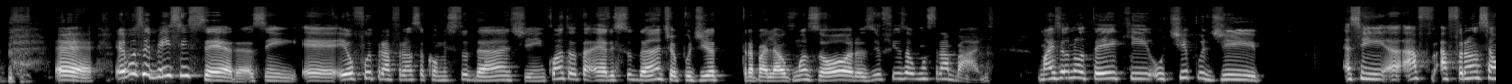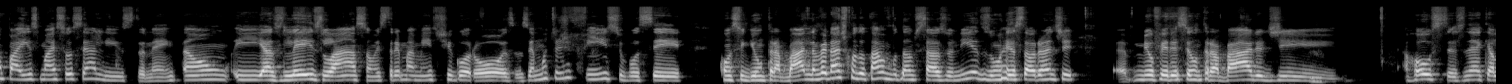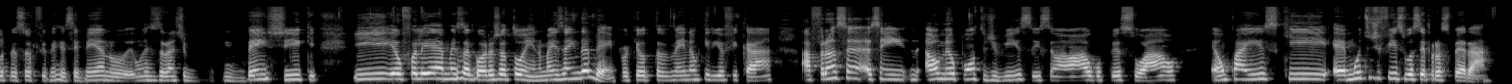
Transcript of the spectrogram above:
é, eu vou ser bem sincera, assim, é, eu fui para a França como estudante, enquanto eu era estudante, eu podia trabalhar algumas horas e eu fiz alguns trabalhos, mas eu notei que o tipo de assim, a, a, França é um país mais socialista, né? Então, e as leis lá são extremamente rigorosas. É muito difícil você conseguir um trabalho. Na verdade, quando eu estava mudando para os Estados Unidos, um restaurante me ofereceu um trabalho de hostess, né? Aquela pessoa que fica recebendo um restaurante bem chique. E eu falei, é, mas agora eu já estou indo. Mas ainda bem, porque eu também não queria ficar. A França, assim, ao meu ponto de vista, isso é algo pessoal, é um país que é muito difícil você prosperar.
